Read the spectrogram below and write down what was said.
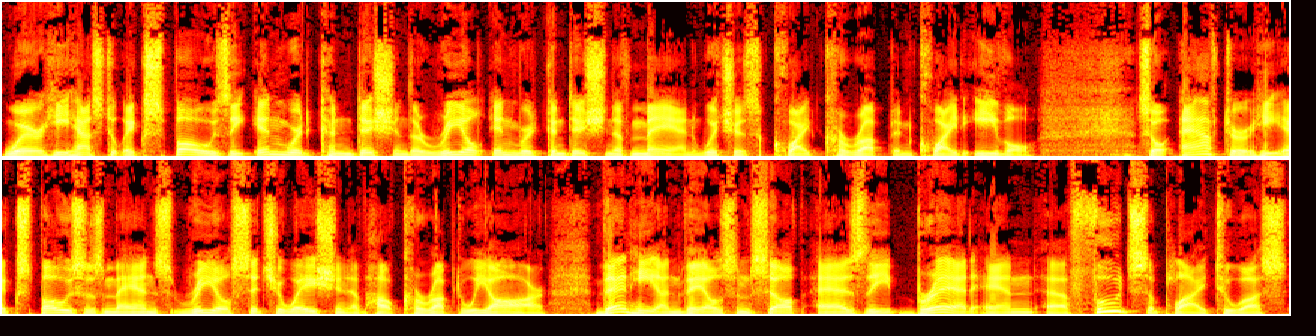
where he has to expose the inward condition, the real inward condition of man, which is quite corrupt and quite evil. So after he exposes man's real situation of how corrupt we are, then he unveils himself as the bread and uh, food supply to us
